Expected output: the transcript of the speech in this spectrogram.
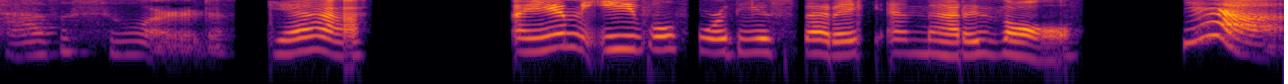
have a sword. Yeah. I am evil for the aesthetic, and that is all. Yeah.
